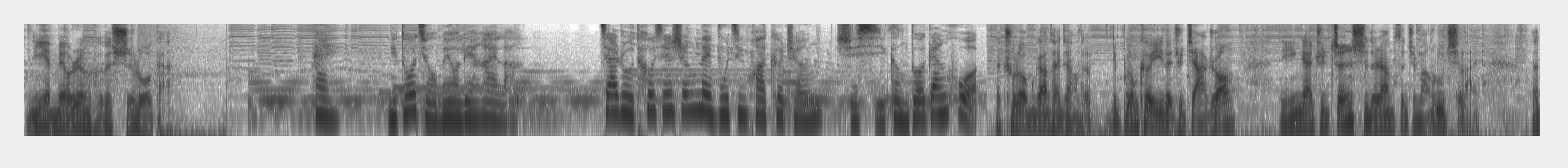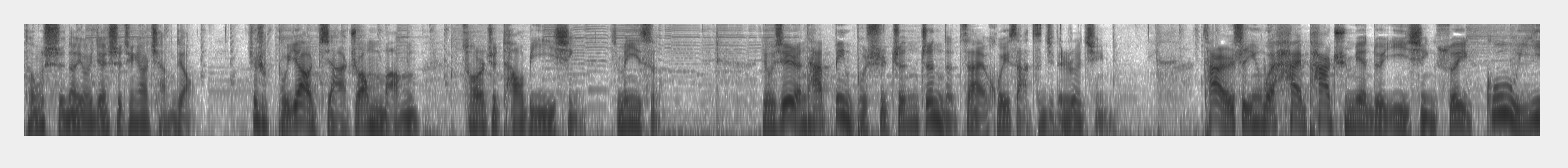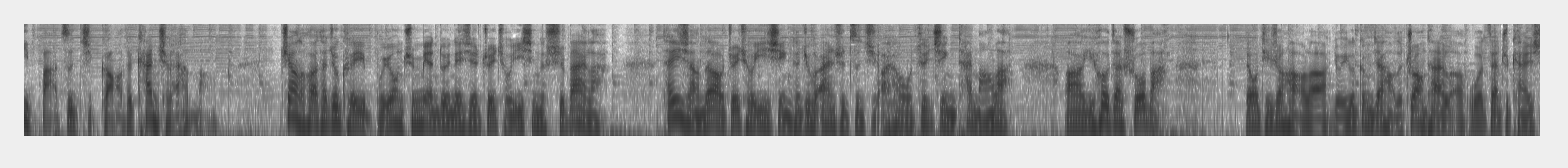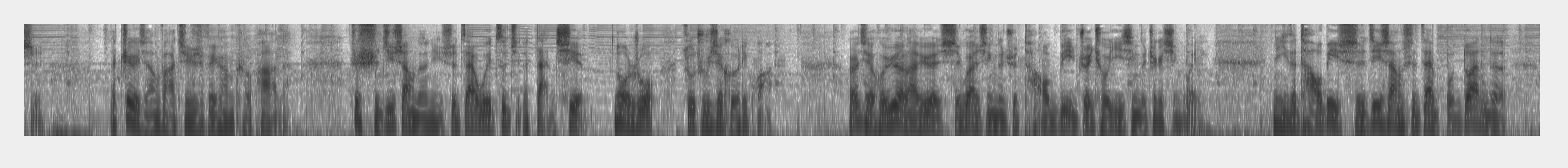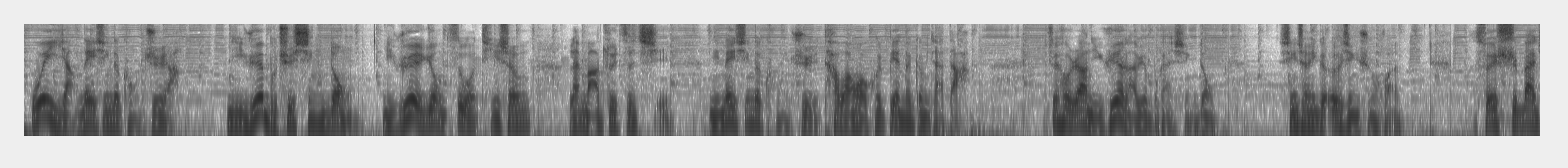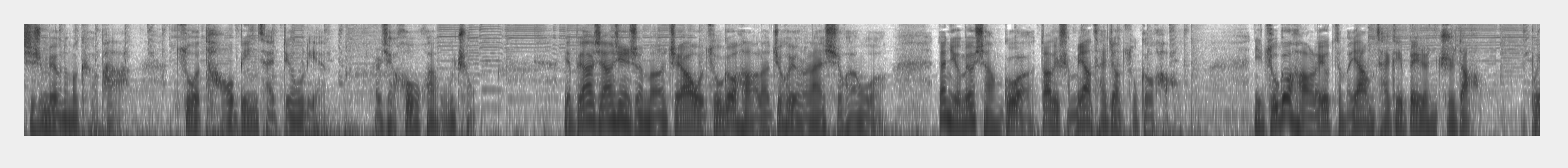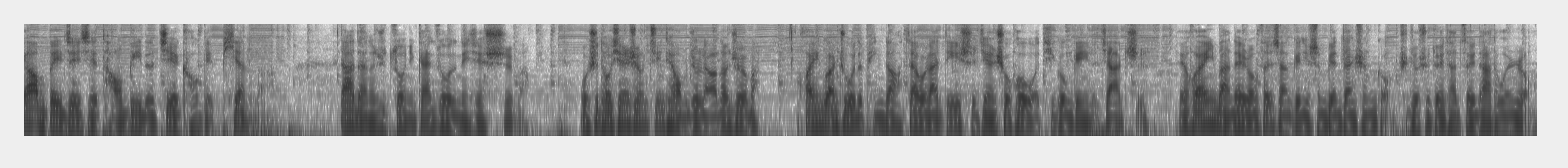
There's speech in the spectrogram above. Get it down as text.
你也没有任何的失落感。嗨，你多久没有恋爱了？加入偷先生内部进化课程，学习更多干货。那除了我们刚才讲的，你不用刻意的去假装，你应该去真实的让自己忙碌起来。那同时呢，有一件事情要强调，就是不要假装忙，从而去逃避异性。什么意思？有些人他并不是真正的在挥洒自己的热情，他而是因为害怕去面对异性，所以故意把自己搞得看起来很忙。这样的话，他就可以不用去面对那些追求异性的失败了。他一想到追求异性，他就会暗示自己：“哎呀，我最近太忙了，啊，以后再说吧。等我提升好了，有一个更加好的状态了，我再去开始。”那这个想法其实是非常可怕的。这实际上呢，你是在为自己的胆怯、懦弱做出一些合理化，而且会越来越习惯性的去逃避追求异性的这个行为。你的逃避实际上是在不断的喂养内心的恐惧啊。你越不去行动，你越用自我提升来麻醉自己，你内心的恐惧它往往会变得更加大，最后让你越来越不敢行动，形成一个恶性循环。所以失败其实没有那么可怕，做逃兵才丢脸，而且后患无穷。也不要相信什么只要我足够好了就会有人来喜欢我。但你有没有想过，到底什么样才叫足够好？你足够好了又怎么样才可以被人知道？不要被这些逃避的借口给骗了，大胆的去做你该做的那些事吧。我是头先生，今天我们就聊到这吧。欢迎关注我的频道，在未来第一时间收获我提供给你的价值。也欢迎把内容分享给你身边单身狗，这就是对他最大的温柔。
